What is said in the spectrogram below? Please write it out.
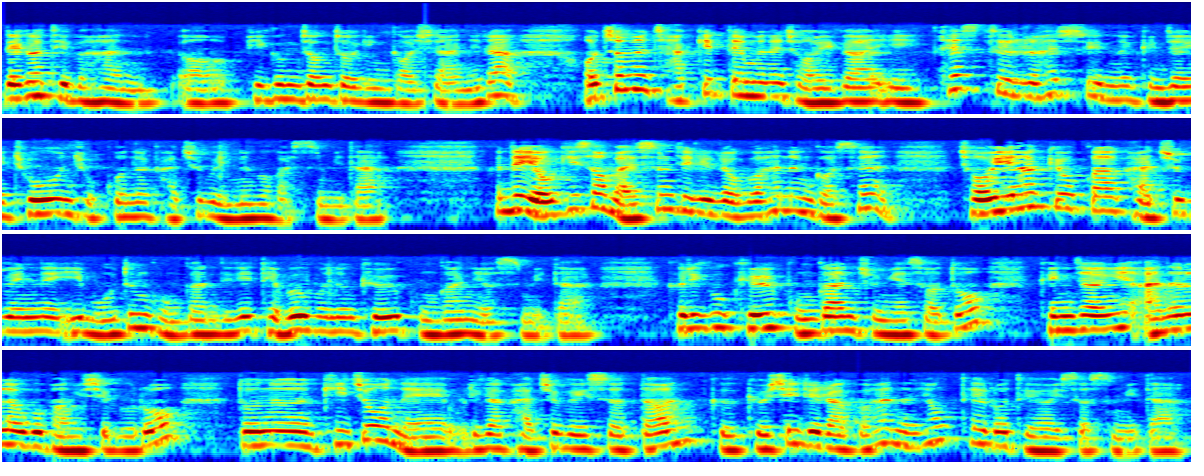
네가티브한 어, 비긍정적인 것이 아니라 어쩌면 작기 때문에 저희가 이 테스트를 할 수 있는 굉장히 좋은 조건을 가지고 있는 것 같습니다. 근데 여기서 말씀드리려고 하는 것은 저희 학교가 가지고 있는 이 모든 공간들이 대부분은 교육 공간이었습니다. 그리고 교육 공간 중에서도 굉장히 아날로그 방식으로 또는 기존에 우리가 가지고 있었던 그 교실이라고 하는 형태로 되어 있었습니다.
